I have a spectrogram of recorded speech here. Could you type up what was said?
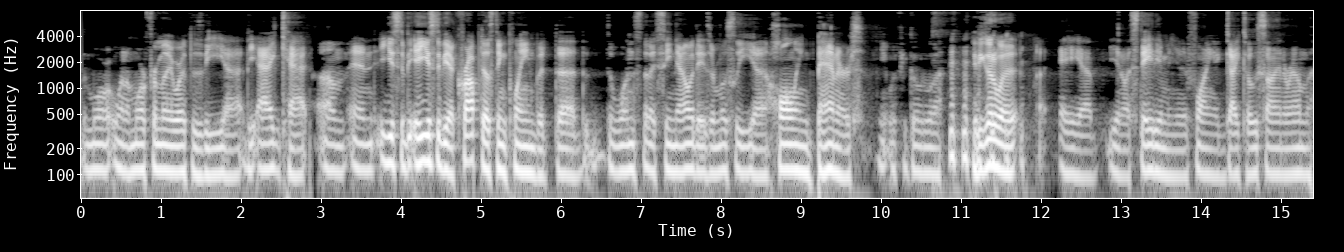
The more one I'm more familiar with is the uh, the Ag Cat, um, and it used to be it used to be a crop dusting plane, but uh, the the ones that I see nowadays are mostly uh, hauling banners. If you go to a if you go to a a uh, you know a stadium and you're flying a Geico sign around the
